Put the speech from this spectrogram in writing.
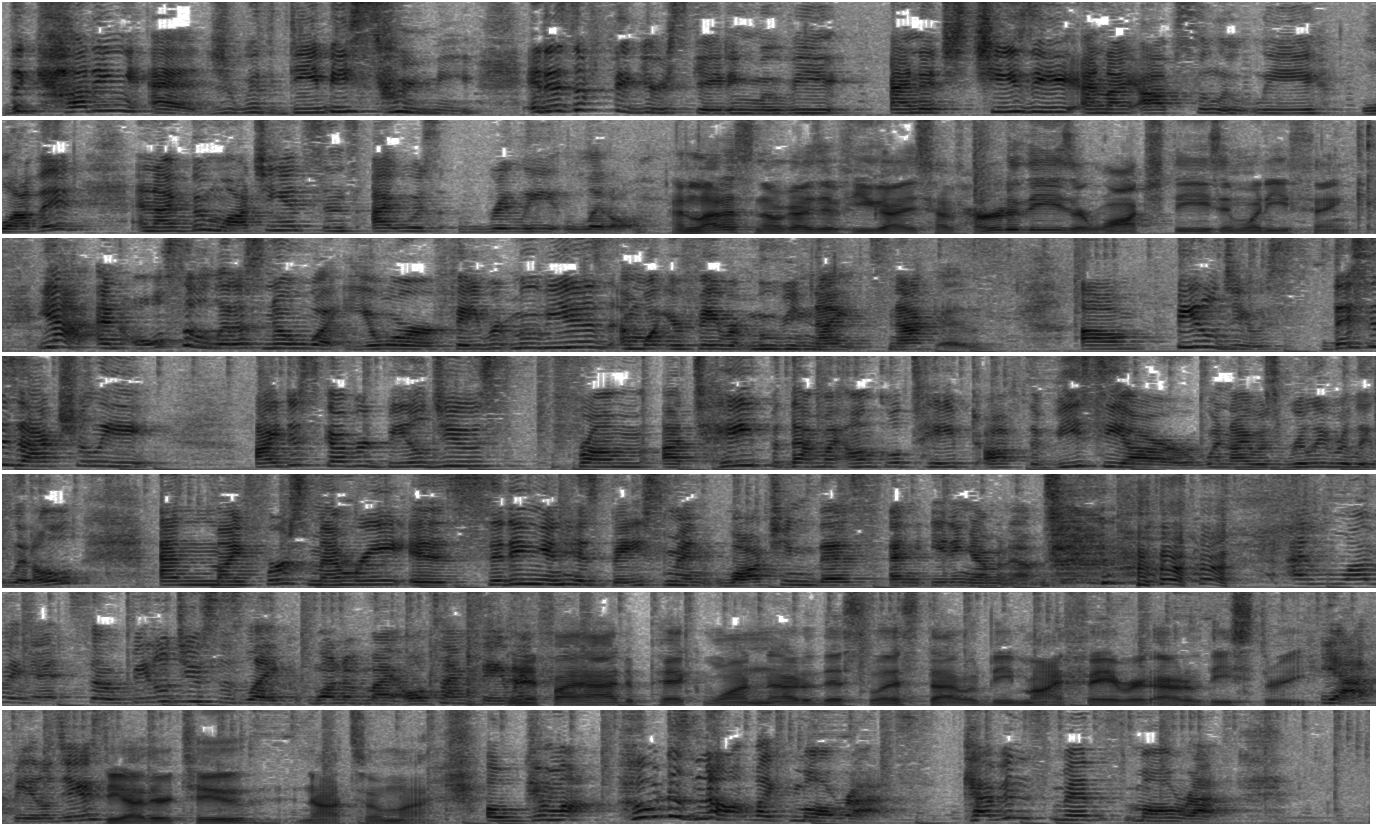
The Cutting Edge with DB Sweeney. It is a figure skating movie and it's cheesy and I absolutely love it. And I've been watching it since I was really little. And let us know, guys, if you guys have heard of these or watched these and what do you think? Yeah, and also let us know what your favorite movie is and what your favorite movie night snack is. Um, Beetlejuice. This is actually, I discovered Beetlejuice from a tape that my uncle taped off the VCR when I was really, really little. And my first memory is sitting in his basement watching this and eating M&Ms. I'm loving it. So Beetlejuice is like one of my all-time favorites. And if I had to pick one out of this list, that would be my favorite out of these three. yeah, Beetlejuice. The other two, not so much. Oh, come on. Who does not like Mallrats? Kevin Smith's Mallrats.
